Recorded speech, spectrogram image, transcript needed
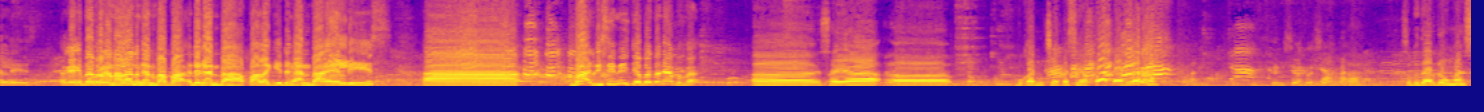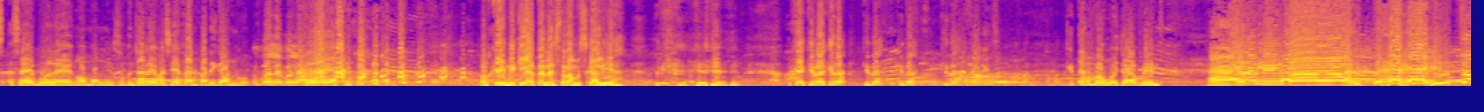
Elis. Oke, kita berkenalan dengan Bapak dengan Bapak lagi dengan Mbak Elis. Eh, Mbak, di sini jabatannya apa, Mbak? Eh, saya eh, bukan siapa-siapa. Bukan. Siapa-siapa? Ah, sebentar dong mas, saya boleh ngomong sebentar ya mas ya tanpa diganggu. Boleh, boleh. Oh ya. Oke, ini kelihatannya seram sekali ya. Oke, kita kita kita kita kita apa apa? Kita mau ngucapin Happy birthday to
